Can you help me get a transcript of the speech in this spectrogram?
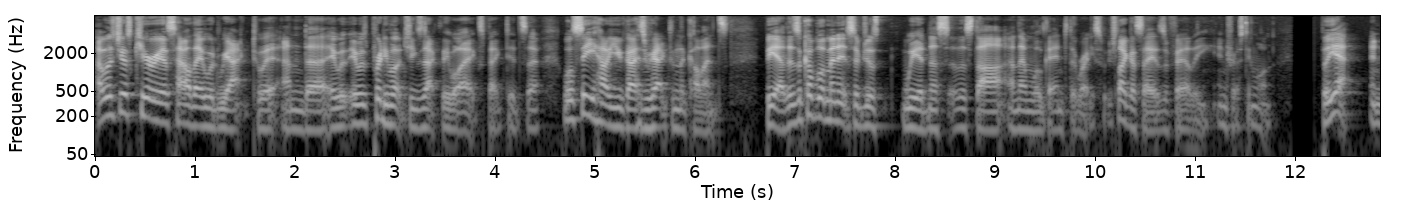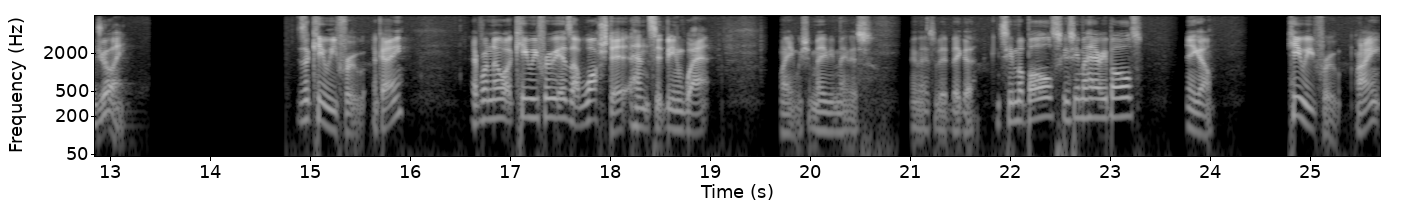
I was just curious how they would react to it, and uh, it, was, it was pretty much exactly what I expected, so we'll see how you guys react in the comments. But yeah, there's a couple of minutes of just weirdness at the start, and then we'll get into the race, which, like I say, is a fairly interesting one. But yeah, enjoy. This is a kiwi fruit, okay? Everyone know what kiwi fruit is? I've washed it, hence it being wet. Wait, we should maybe make this Maybe that's a bit bigger. Can you see my balls? Can you see my hairy balls? There you go. Kiwi fruit, right?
